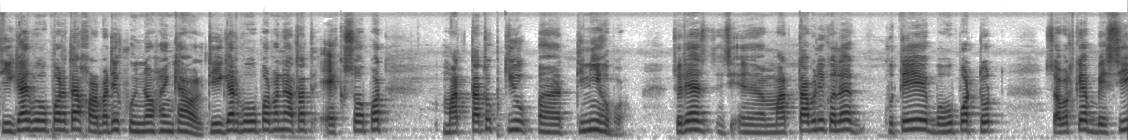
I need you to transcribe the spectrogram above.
ত্ৰিঘাত বহুপদ এটা সৰ্বাধিক শূন্য সংখ্যা হ'ল। ত্ৰিঘাত বহুপদ মানে অৰ্থাৎ এক্সৰ ওপৰত মাত্ৰাটো কিউ তিনি হ'ব। যদিহে মাত্ৰা বুলি ক'লে গোটেই বহুপদটোত চবতকৈ বেছি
